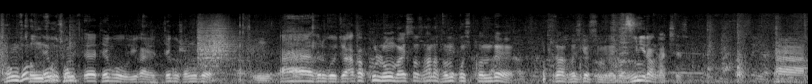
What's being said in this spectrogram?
정소? 정소 대구 정 네, 대구 이거 대구 정소. 음. 아 그리고 이제 아까 굴 너무 맛있어서 하나 더 먹고 싶었는데 하나 더 시켰습니다. 이거 うに랑 같이 해서. 아,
